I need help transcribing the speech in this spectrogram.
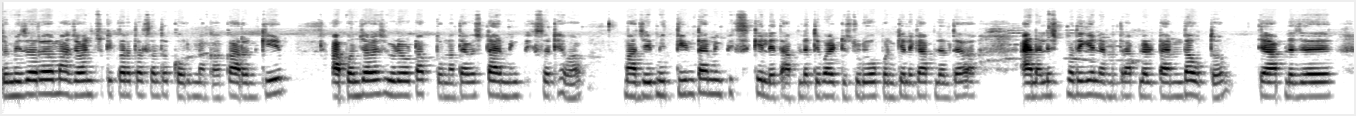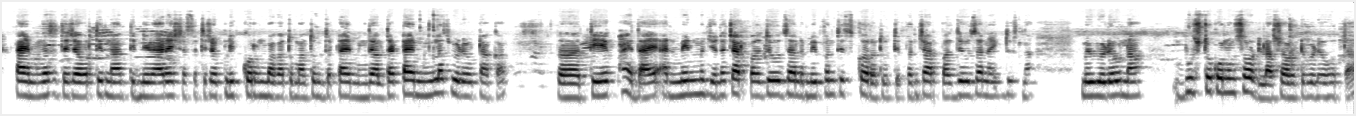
तुम्ही जर माझ्यावर चुकी करत असाल तर करू नका कारण की आपण ज्यावेळेस व्हिडिओ टाकतो ना त्यावेळेस टायमिंग फिक्स ठेवा. माझे मी तीन टायमिंग फिक्स केलेत. आपल्या ते वाय टी स्टुडिओ ओपन केलं की आपल्याला त्या ॲनालिस्टमध्ये गेल्यानंतर आपल्याला टाईम दावतं ते आपल्या जे टायमिंग असतं त्याच्यावरती ना ती निळ्या रेषा असतात त्याच्यावर क्लिक करून बघा तुम्हाला तुमचं टायमिंग द्याल त्या टायमिंगलाच व्हिडिओ टाका. तर ते एक फायदा आहे. आणि मेन म्हणजे ना चार पाच दिवस झालं मी पण तेच करत होते. पण चार पाच दिवस झालं एक दिवस ना मी व्हिडिओ ना बूस्ट करून सोडला. शॉर्ट व्हिडिओ होता.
